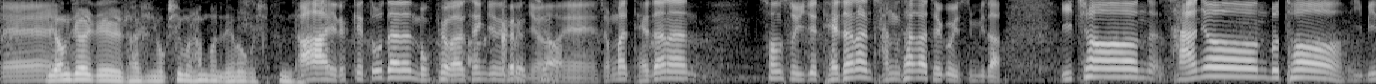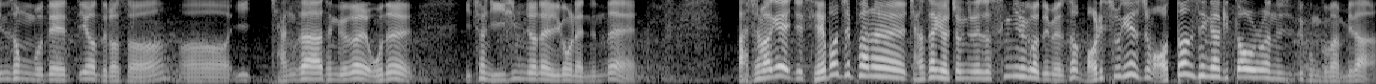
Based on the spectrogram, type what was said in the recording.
네. 명절 대회 다시 욕심을 한번 내보고 싶습니다. 아 이렇게 또 다른 목표가 생기는군요. 그렇죠. 예, 정말 대단한 선수 이제 대단한 장사가 되고 있습니다. 2004년부터 이 민속 무대에 뛰어들어서 어, 이 장사 등극을 오늘 2020년에 일궈냈는데 마지막에 이제 세 번째 판을 장사 결정전에서 승리를 거두면서 머릿속에 좀 어떤 생각이 떠올랐는지도 궁금합니다.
